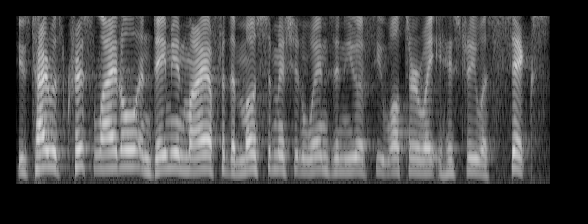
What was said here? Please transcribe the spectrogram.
He's tied with Chris Lytle and Demian Maia for the most submission wins in UFC welterweight history with six.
